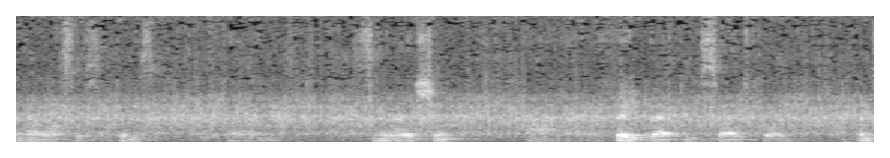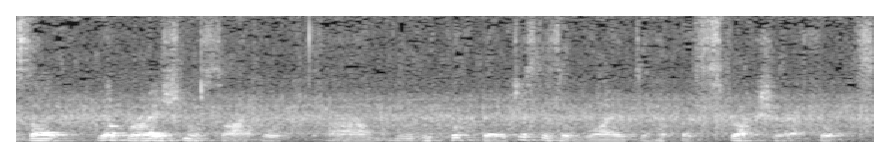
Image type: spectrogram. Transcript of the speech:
analysis, um, dissemination, uh, feedback and so forth. And so the operational cycle um, will be put there just as a way to help us structure our thoughts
